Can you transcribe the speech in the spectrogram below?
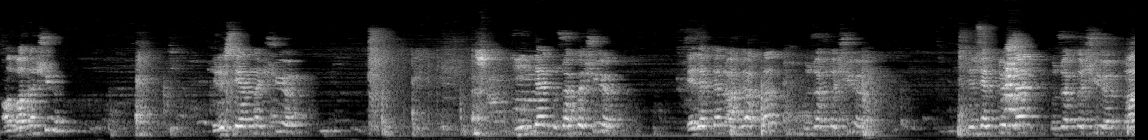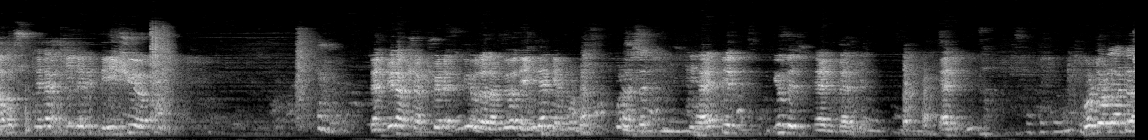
Almanlaşıyor. Hristiyanlaşıyor dinden uzaklaşıyor, edepten, ahlaktan uzaklaşıyor, tesettürden uzaklaşıyor, namus telakkileri değişiyor. Ben dün akşam şöyle bir odadan bir odaya giderken burada, burası nihayet bir yıldız derdi. Yani koridorlarda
